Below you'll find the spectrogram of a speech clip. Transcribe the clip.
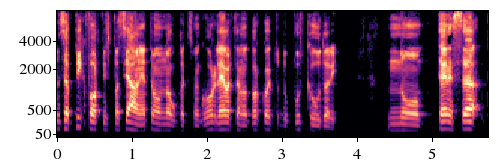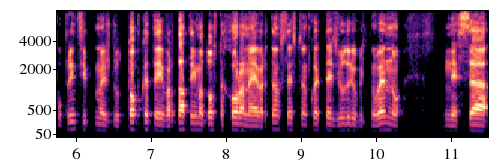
за Пикфорд и спасяванията, но много пъти сме говорили, Евертън е отбор, който допуска удари. Но те не са, по принцип, между топката и вратата има доста хора на Евертън, вследствие на което тези удари обикновено не са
